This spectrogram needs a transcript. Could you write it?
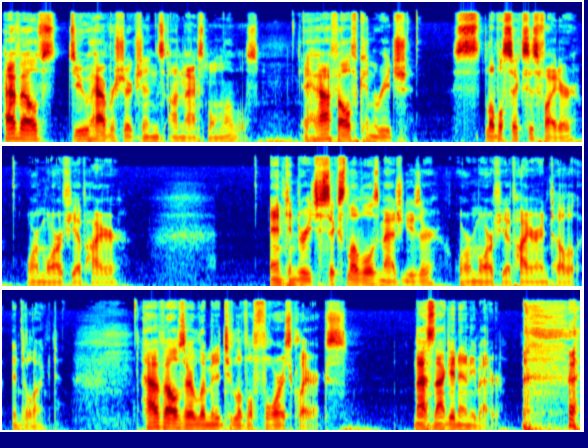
Half elves do have restrictions on maximum levels. A half elf can reach level 6 as fighter, or more if you have higher, and can reach 6 level as magic user, or more if you have higher intel intellect. Half elves are limited to level 4 as clerics. That's not getting any better.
